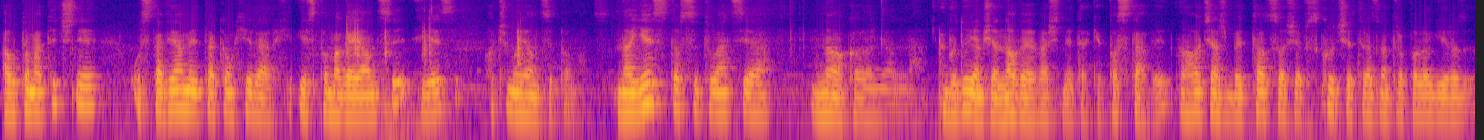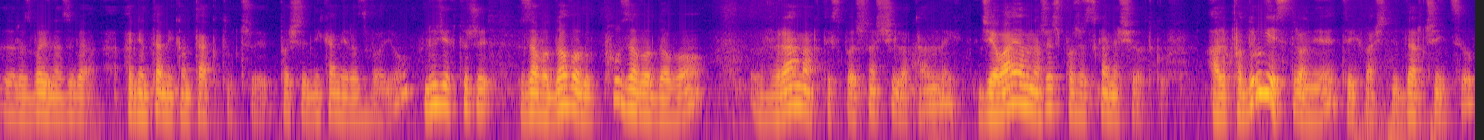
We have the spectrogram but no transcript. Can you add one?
automatycznie ustawiamy taką hierarchię. Jest pomagający, jest otrzymujący pomoc. No jest to sytuacja neokolonialna. Budują się nowe właśnie takie postawy, no chociażby to, co się w skrócie teraz w antropologii roz, rozwoju nazywa agentami kontaktu, czy pośrednikami rozwoju. Ludzie, którzy zawodowo lub półzawodowo w ramach tych społeczności lokalnych działają na rzecz pozyskania środków. Ale po drugiej stronie tych właśnie darczyńców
